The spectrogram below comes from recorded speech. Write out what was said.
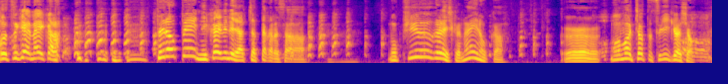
もう次はないから。ペロペイ2回目でやっちゃったからさ。もうピューぐらいしかないのか。うん。もう、もうちょっと次行きましょう。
